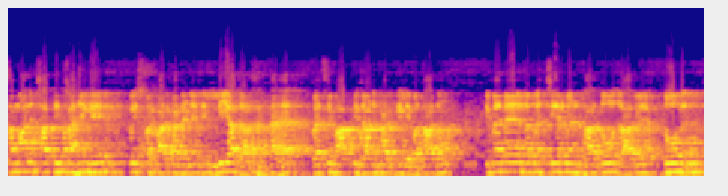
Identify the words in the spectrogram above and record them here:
सम्मानित साथी चाहेंगे तो इस प्रकार का निर्णय लिया जा सकता है। वैसे मैं आपकी जानकारी के लिए बता दूँ कि मैंने जब मैं चेयरमैन था 2002 में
